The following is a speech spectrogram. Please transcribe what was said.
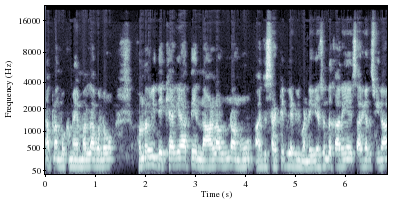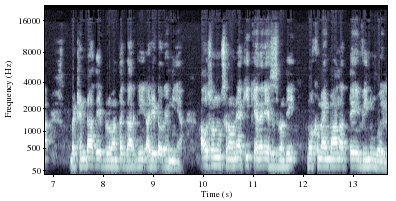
ਆਪਣਾ ਮੁੱਖ ਮਹਿਮਾਨਾਂ ਵੱਲੋਂ ਹੁਨਰ ਵੀ ਦੇਖਿਆ ਗਿਆ ਤੇ ਨਾਲ ਨਾਲ ਉਹਨਾਂ ਨੂੰ ਅੱਜ ਸਰਟੀਫਿਕੇਟ ਵੀ ਵੰਡੇ ਗਏ। ਤੁਹਾਨੂੰ ਦਿਖਾ ਰਹੇ ਹਾਂ ਇਹ ਸਾਰੀਆਂ ਤਸਵੀਰਾਂ ਬਠਿੰਡਾ ਦੇ ਬਲਵੰਤ ਗਾਰਗੀ ਆਡੀਟੋਰੀਅਮ ਦੀਆਂ। ਆਓ ਤੁਹਾਨੂੰ ਸੁਣਾਉਂਦੇ ਹਾਂ ਕੀ ਕਹਿੰਦੇ ਨੇ ਇਸ ਸੰਬੰਧੀ ਮੁੱਖ ਮਹਿਮਾਨ ਅਤੇ ਵੀਨੂ ਗੋਇਲ।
